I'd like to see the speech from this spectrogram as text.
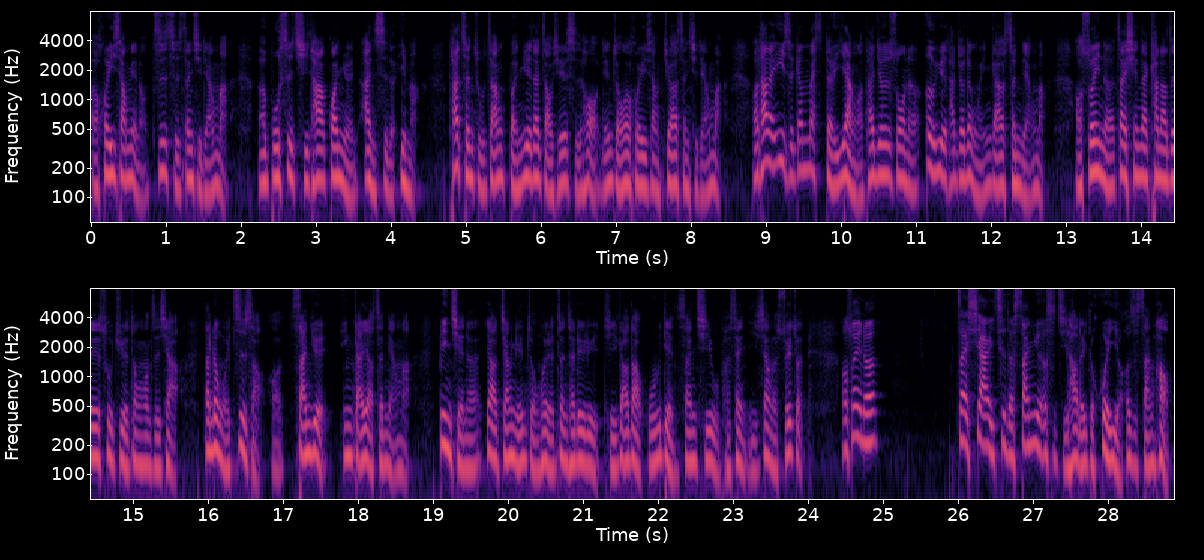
呃会议上面哦，支持升起两码，而不是其他官员暗示的一码。他曾主张本月在早些时候联总会会议上就要升起两码，而他的意思跟 Master 一样哦，他就是说呢，二月他就认为应该要升两码，哦，所以呢，在现在看到这些数据的状况之下，他认为至少哦三月应该要升两码，并且呢，要将联总会的政策利率提高到五点三七五 percent 以上的水准，哦，所以呢，在下一次的三月二十几号的一个会议哦，二十三号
